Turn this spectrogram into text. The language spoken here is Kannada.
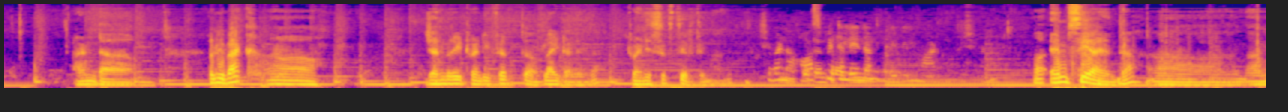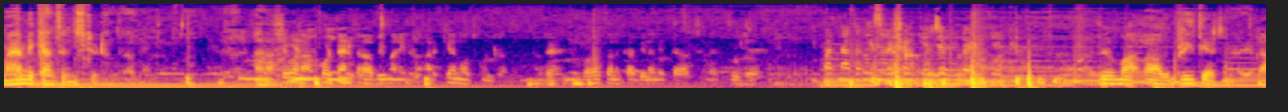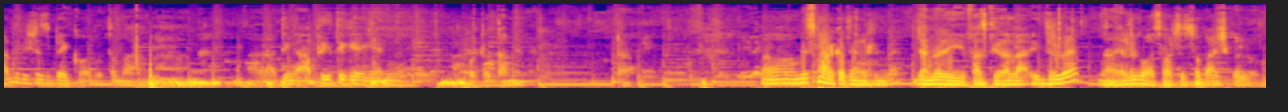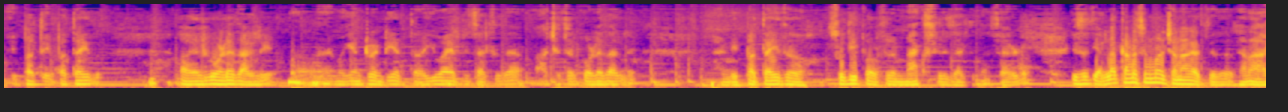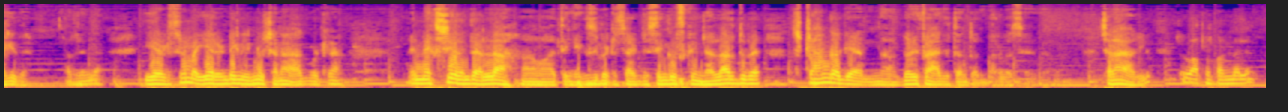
And will be back January twenty fifth flight ಅಲ್ಲಿಂದ. ಟ್ವೆಂಟಿ ಸಿಕ್ಸ್ತ್ ಇರ್ತೀನಿ ನಾನು. ಎಂ ಸಿ ಐ ಅಂತ ಮಯಾಮಿ ಕ್ಯಾನ್ಸರ್ ಇನ್ಸ್ಟಿಟ್ಯೂಟ್ ಅಂತ. ಶಿವಣ್ಣ ಕೋಟ್ಯಾಂತರ ಅಭಿಮಾನಿಗಳು ಹರಕೆಯನ್ನು ಓದ್ಕೊಂಡ್ರೆ ಅಂದ್ರೆ ನೀವು ಬರೋ ತನಕ ದಿನನಿತ್ಯ ಅರ್ಚನೆ ಪೂಜೆ. ಇಪ್ಪತ್ನಾಲ್ಕಕ್ಕೆ ಸ್ಪೆಷಲ್ ಪೂಜೆ ಕೂಡ ಇಟ್ಕೊಂಡಿದ್ದಾರೆ. ಅದು ಪ್ರೀತಿ ಅರ್ಚನೆ. ಎಲ್ಲಾರ್ದು ವಿಶಸ್ ಬೇಕು ಅದು ತುಂಬ ಐ ಥಿಂಕ್ ಆ ಪ್ರೀತಿಗೆ ಏನು ಕೊಟ್ಟು ಕಮ್ಮಿ ಮಿಸ್ ಮಾಡ್ಕೊತೀನಿ ಎಲ್ರಿಂದ ಜನವರಿ ಫಸ್ಟ್ ಇರಲ್ಲ ಇದ್ರೂ ಎಲ್ರಿಗೂ ಹೊಸ ವರ್ಷದ ಶುಭಾಶಯಗಳು. ಇಪ್ಪತ್ತು, ಇಪ್ಪತ್ತೈದು. ಎಲ್ರಿಗೂ ಒಳ್ಳೇದಾಗಲಿ. ನಮಗೇನು ಟ್ವೆಂಟಿ ಎತ್ ಯು ಐ ರಿಲೀಸ್ ಆಗ್ತಿದೆ, ಆ ಚಿತ್ರಕ್ಕೆ ಒಳ್ಳೇದಾಗಲಿ. ಆ್ಯಂಡ್ ಇಪ್ಪತ್ತೈದು ಸುದೀಪ್ ಅವ್ರ ಫಿಲ್ಮ್ ಮ್ಯಾಕ್ಸ್ ರಿಲೀಸ್ ಆಗ್ತಿದೆ, ಸೊ ಎರಡು. ಈ ಸತಿ ಎಲ್ಲ ಕನ್ನಡ ಸಿನಿಮಾ ಚೆನ್ನಾಗಿ ಆಗ್ತಿದೆ ಚೆನ್ನಾಗಿದೆ ಅದರಿಂದ ಈ ಎರಡು ಸಿನಿಮಾ, ಈ ಎಂಡಿಂಗ್ ಇನ್ನೂ ಚೆನ್ನಾಗಿ ಆಗ್ಬಿಟ್ರೆ ನೆಕ್ಸ್ಟ್ ಇಯರ್ ಅಂತ ಎಲ್ಲ I think exhibitor side single screen ಎಲ್ಲರದ್ದು ಸ್ಟ್ರಾಂಗಾಗಿ ವೆರಿಫೈ ಆಗುತ್ತೆ ಅಂತ ಒಂದು ಭರವಸೆ ಇದೆ. चला अगले। तो वापस पढ़ने लगे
